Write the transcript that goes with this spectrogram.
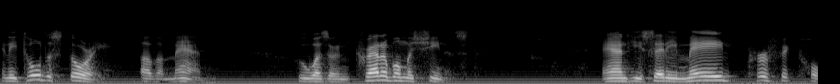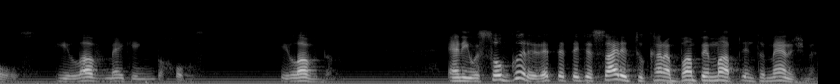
And he told the story of a man who was an incredible machinist. And he said he made perfect holes. He loved making the holes, he loved them. And he was so good at it that they decided to kind of bump him up into management.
